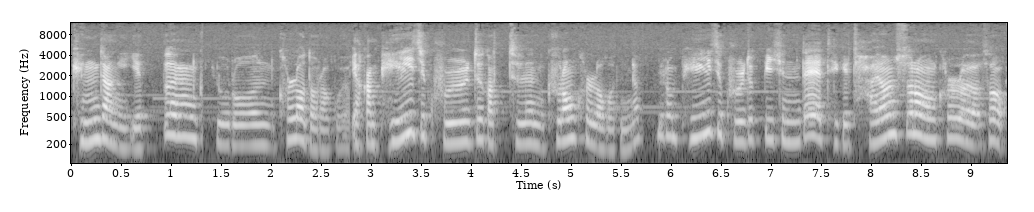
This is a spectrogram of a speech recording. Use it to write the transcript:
굉장히 예쁜 이런 컬러더라고요. 약간 베이지 골드 같은 그런 컬러거든요. 이런 베이지 골드빛인데 되게 자연스러운 컬러여서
